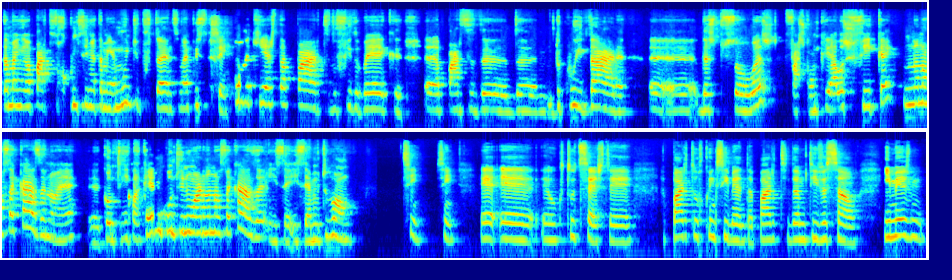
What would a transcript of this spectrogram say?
também a parte do reconhecimento também é muito importante, não é? Por isso, Sim. toda aqui esta parte do feedback, a parte de, de, de cuidar das pessoas, faz com que elas fiquem na nossa casa, não é? Eh, e claro. querem continuar na nossa casa. Isso é, isso é muito bom. Sim, sim. É, é, é o que tu disseste, é a parte do reconhecimento, a parte da motivação e mesmo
